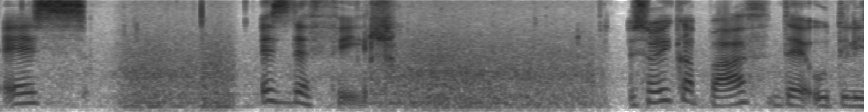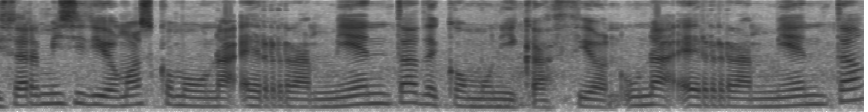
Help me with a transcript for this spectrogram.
Es, es decir, soy capaz de utilizar mis idiomas como una herramienta de comunicación, una herramienta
